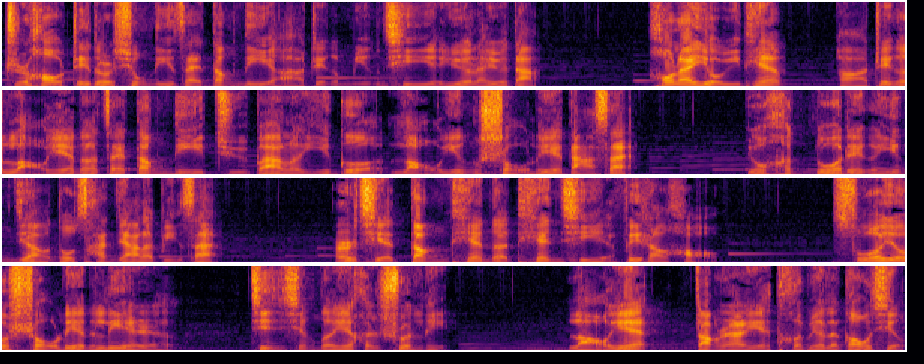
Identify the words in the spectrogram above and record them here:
之后，这对兄弟在当地啊，这个名气也越来越大。后来有一天啊，这个老爷呢在当地举办了一个老鹰狩猎大赛，有很多这个鹰将都参加了比赛，而且当天的天气也非常好，所有狩猎的猎人进行的也很顺利。老爷当然也特别的高兴，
